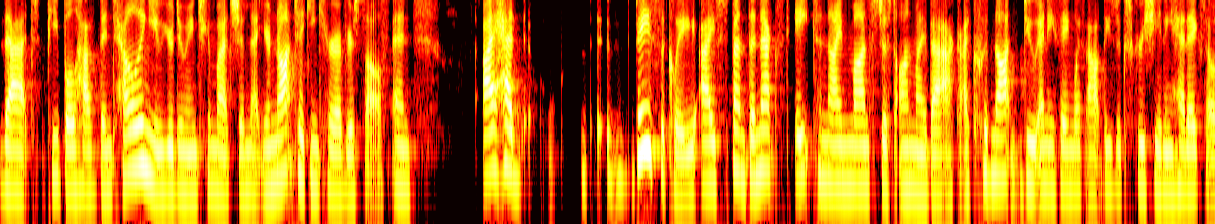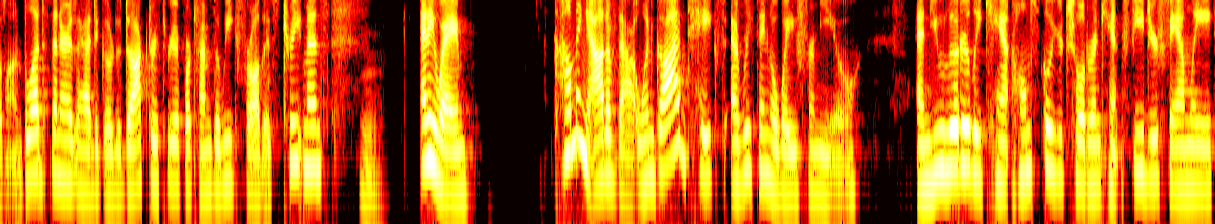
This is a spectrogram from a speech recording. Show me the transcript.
that people have been telling you you're doing too much and that you're not taking care of yourself. And I had basically, I spent the next eight to nine months just on my back. I could not do anything without these excruciating headaches. I was on blood thinners. I had to go to the doctor three or four times a week for all these treatments. Hmm. Anyway, coming out of that, when God takes everything away from you, and you literally can't homeschool your children, can't feed your family,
